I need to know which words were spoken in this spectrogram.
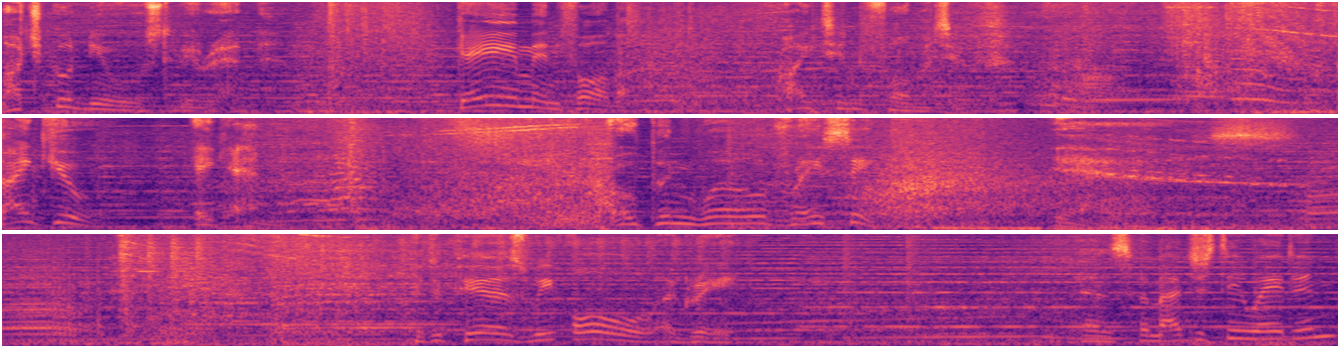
Much good news to be read. Game Informer. Quite informative. Thank you, again. Open world racing. Yes. It appears we all agree. Has Her Majesty weighed in?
